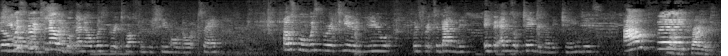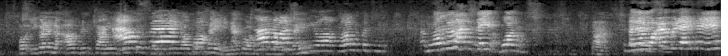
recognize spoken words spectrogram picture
He'll whisper it to Nellie, understand but then he'll whisper it to Austin because she won't know what to say. Else will whisper it to you, and you whisper it to Dad. And if, if it ends up changing, then it changes. Well, try it. But you're gonna know how to try and do this because he knows what he's saying and everyone's gonna know what he's saying. you are. No, because you, you only have to say it once. Right. And then whatever they hear,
